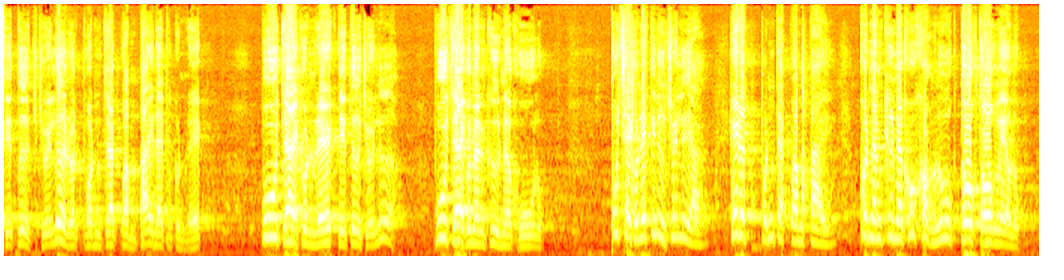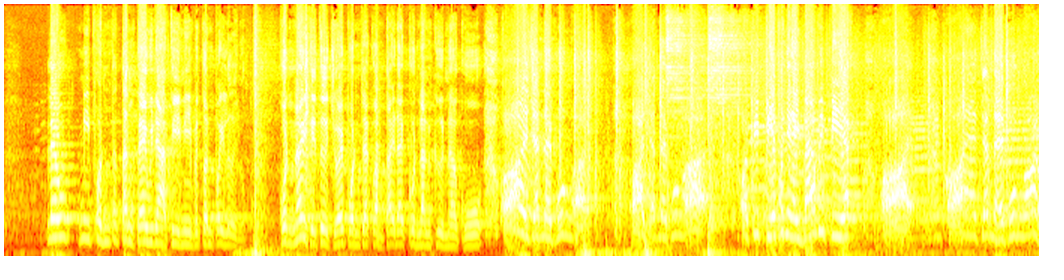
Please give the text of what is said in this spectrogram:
ที่ตื่นช่วยเลือกรถพ้นจากความตายได้เป็นคนเล็ก ผู้ชายคนเล็กที่ตื่นช่วยเลือกผู้ชายคนนั้นคือเนื้อคูลูกผู้ชายคนเล็กที่หนูช่วยเหลือ ให้รถพ้นจากความตายคนนั้นคือนาคูของลูกโตกทองแล้วลูกแล้วมีผลตั้งแต่วินาทีนี้ไปต้นไปเลยลูก คนไหนที่ตื่นช่วยพ้นจากความตายได้คนนั้นคือนาคูโอ้ยฉันได้พุ่งโอ้ยโอ้ยฉันได้พุ่งโอ้ยโอ้ยพี่เปียกเป็นยังไงบ้างพี่เปียกโอ้ยโอ้ยฉันได้พุ่งโอ้ย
